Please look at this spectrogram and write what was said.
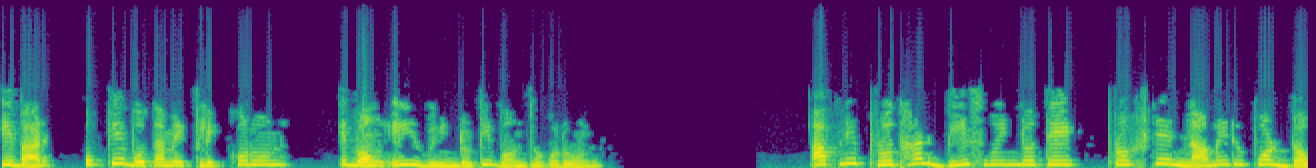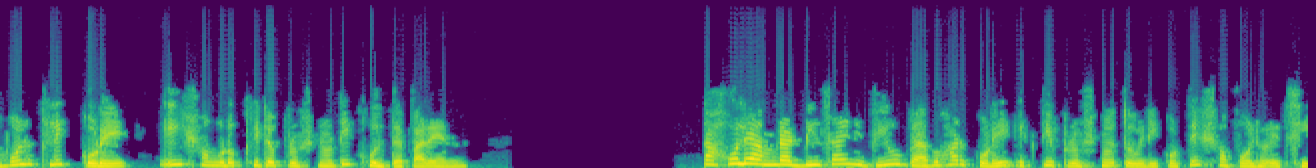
এবার ওক বোতামে ক্লিক করুন এবং এই উইন্ডোটি বন্ধ করুন। আপনি প্রধান বেস উইন্ডোতে প্রশ্নের নামের উপর ডবল ক্লিক করে এই সংরক্ষিত প্রশ্নটি খুলতে পারেন। তাহলে আমরা ডিজাইন ভিউ ব্যবহার করে একটি প্রশ্ন তৈরি করতে সফল হয়েছি।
